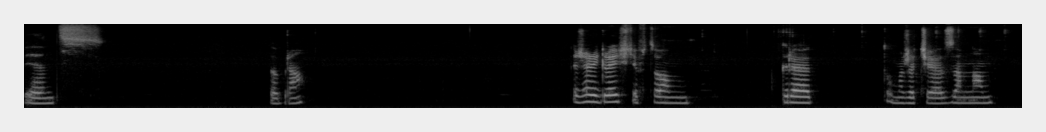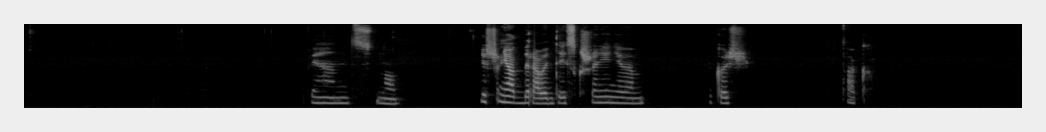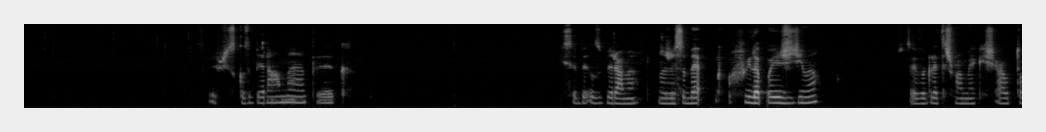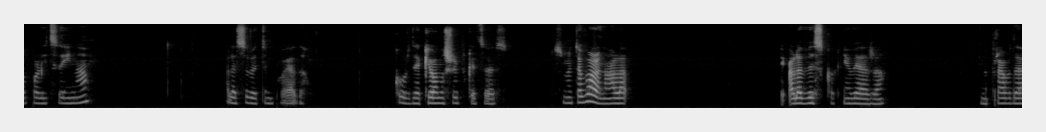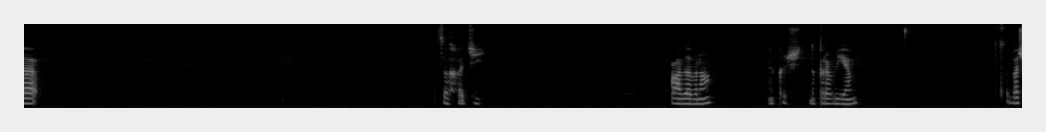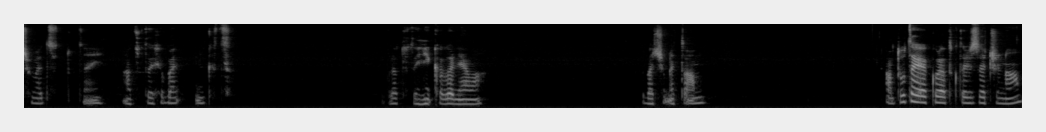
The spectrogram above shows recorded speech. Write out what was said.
Więc... Dobra. Jeżeli graliście w tą grę, to możecie ze mną. Więc no. Jeszcze nie odbierałem tej skrzyni, nie wiem. Jakoś tak. Sobie wszystko zbieramy, pyk. I sobie uzbieramy. Może sobie chwilę pojeździmy. Tutaj w ogóle też mamy jakieś auto policyjne. Ale sobie tym pojadę. Kurde, jakie ono szybkie to jest. W sumie to wolno, ale... Ale wyskok nie wierzę. Naprawdę... co chodzi? O, dobra. Jakoś naprawiłem. Zobaczmy, co tutaj... A tutaj chyba nikt... Dobra, tutaj nikogo nie ma. Zobaczymy tam. A tutaj akurat ktoś zaczyna.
